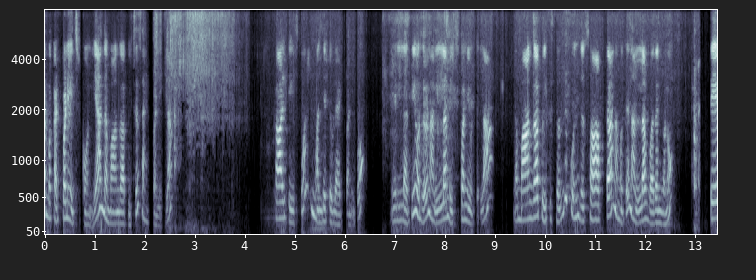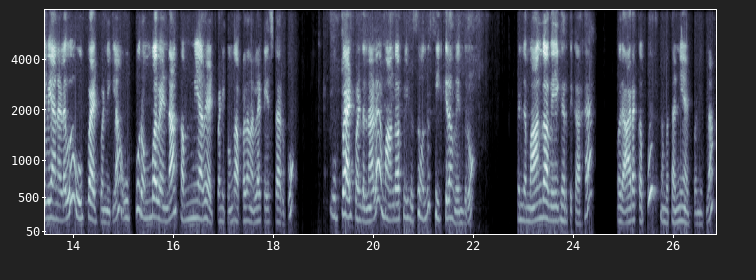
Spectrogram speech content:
நம்ம கட் பண்ணி வச்சிருக்கோம் இல்லையா? அந்த மாங்காய் பீசஸ் ஆட் பண்ணிக்கலாம். கால் டீஸ்பூன் மஞ்சத்தூள் ஆட் பண்ணிப்போம். எல்லாத்தையும் ஒரு தடவை நல்லா மிக்ஸ் பண்ணி விட்டுக்கலாம் இந்த மாங்காய் பீசஸ் வந்து கொஞ்சம் சாஃப்டாக நமக்கு நல்லா வதங்கணும். தேவையான அளவு உப்பு ஆட் பண்ணிக்கலாம். உப்பு ரொம்ப வேண்டாம். கம்மியாகவே ஆட் பண்ணிக்கோங்க. அப்போ தான் நல்லா டேஸ்ட்டாக இருக்கும். உப்பு ஆட் பண்ணுறதுனால மாங்காய் பீசஸும் வந்து சீக்கிரம் வெந்துடும் இந்த மாங்காய் வேகிறதுக்காக ஒரு அரை கப்பு நம்ம தண்ணி ஆட் பண்ணிக்கலாம்.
